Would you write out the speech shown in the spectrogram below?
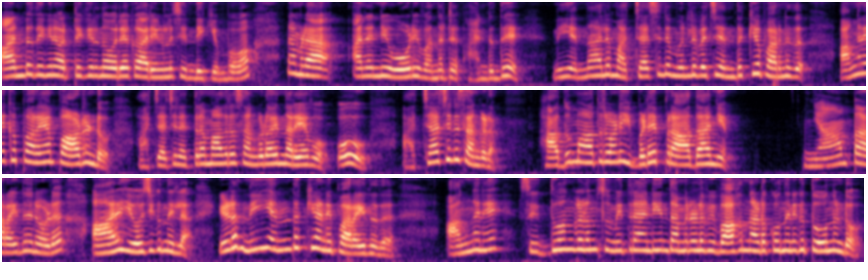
അന്റത് ഇങ്ങനെ ഒറ്റയ്ക്കിരുന്ന ഓരോ കാര്യങ്ങൾ ചിന്തിക്കുമ്പോൾ നമ്മുടെ അനന്യ ഓടി വന്നിട്ട് അന്റതേ നീ എന്നാലും അച്ചാച്ചന്റെ മുന്നിൽ വെച്ച് എന്തൊക്കെയാ പറഞ്ഞത്? അങ്ങനെയൊക്കെ പറയാൻ പാടുണ്ടോ? അച്ചാച്ചൻ എത്രമാത്രം സങ്കടമായെന്നറിയാവോ? ഓ അച്ചാച്ചന്റെ സങ്കടം. അതുമാത്രമാണ് ഇവിടെ പ്രാധാന്യം. ഞാൻ പറയുന്നതിനോട് ആരും യോജിക്കുന്നില്ല. എടാ നീ എന്തൊക്കെയാണ് ഈ പറയുന്നത്? അങ്ങനെ സിദ്ധു അങ്കളും സുമിത്രാന്റിയും തമ്മിലുള്ള വിവാഹം നടക്കുമെന്ന് എനിക്ക് തോന്നുന്നുണ്ടോ?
